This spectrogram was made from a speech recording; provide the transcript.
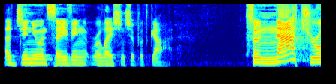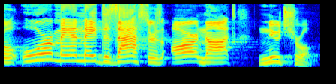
a genuine saving relationship with God. So, natural or man made disasters are not neutral.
